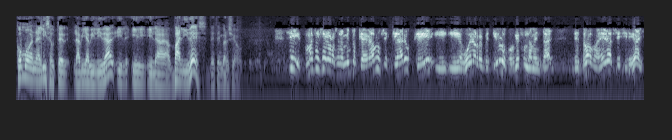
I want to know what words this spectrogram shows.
¿cómo analiza usted la viabilidad y, la validez de esta inversión? Sí, más allá de los razonamientos que hagamos, es claro que, y es bueno repetirlo porque es fundamental, de todas maneras es ilegal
